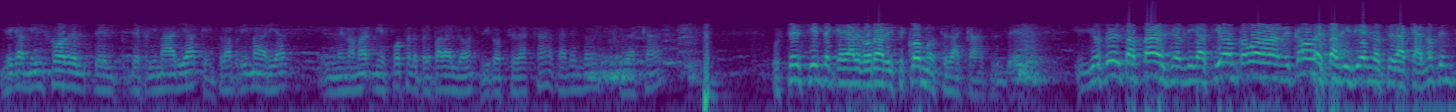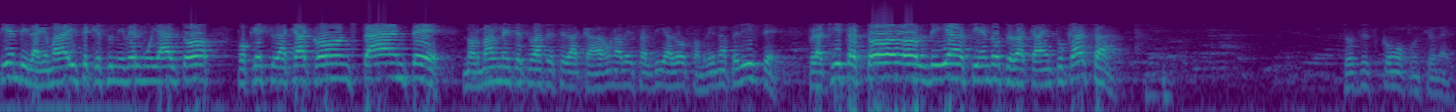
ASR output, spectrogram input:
Llega mi hijo de primaria, que entró a primaria, y mi, mamá, mi esposa le prepara el lunch, digo, de acá, dale el lunch, de acá. Usted siente que hay algo raro dice, ¿cómo acá? Yo soy el papá, es mi obligación, ¿cómo, cómo estás diciendo acá? No se entiende y la Gemara dice que es un nivel muy alto porque es acá constante. Normalmente tú haces acá una vez al día, dos, cuando vienen a pedirte. Pero aquí estás todo el día haciendo acá en tu casa. Entonces, ¿cómo funciona eso?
